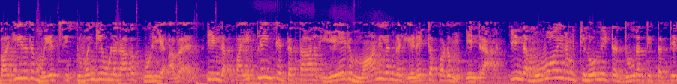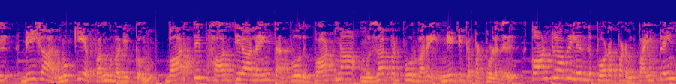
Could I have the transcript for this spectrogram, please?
பகீரத முயற்சி துவங்கியுள்ளதாக கூறிய அவர் இந்த பைப்லைன் திட்டத்தால் ஏழு மாநிலங்கள் இணைக்கப்படும் என்றார். இந்த மூவாயிரம் கிலோமீட்டர் தூர திட்டத்தில் பீகார் முக்கிய பங்கு வகிக்கும் பார்த்திப் ஹால்தியா லைன் தற்போது பாட்னா முசாபர்பூர் வரை நீட்டிக்கப்பட்டுள்ளது. காண்ட்லாவில் இருந்து போடப்படும் பைப்லைன்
